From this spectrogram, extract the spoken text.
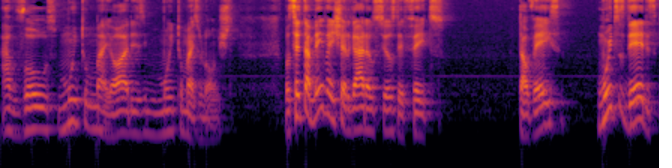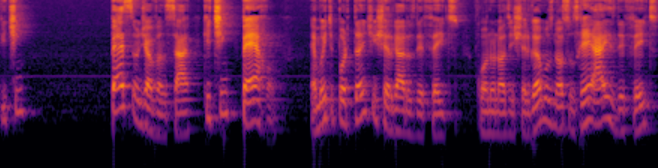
a voos muito maiores e muito mais longe. Você também vai enxergar os seus defeitos. Talvez muitos deles que te impeçam de avançar, que te emperram. É muito importante enxergar os defeitos. Quando nós enxergamos nossos reais defeitos,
